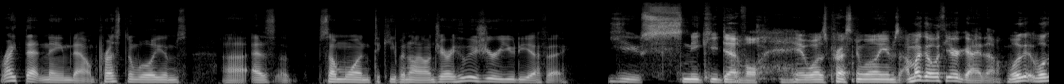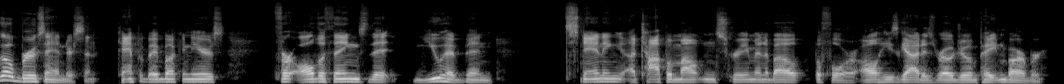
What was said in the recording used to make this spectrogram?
write that name down. Preston Williams uh, as a someone to keep an eye on. Jerry, who is your UDFA? You sneaky devil! It was Preston Williams. I'm gonna go with your guy though. We'll we'll go Bruce Anderson, Tampa Bay Buccaneers, for all the things that you have been standing atop a mountain screaming about before. All he's got is Rojo and Peyton Barber.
